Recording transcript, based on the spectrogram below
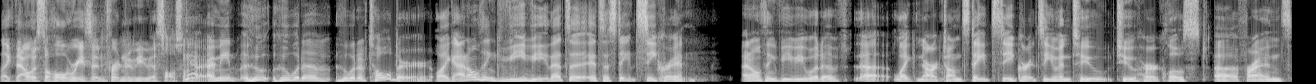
Like that was the whole reason for him to be with All Sunday. Yeah, I mean, who who would have who would have told her? Like, I don't think Vivi. That's a it's a state secret. I don't think Vivi would have uh, like narked on state secrets even to to her close uh, friends.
